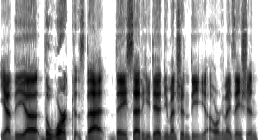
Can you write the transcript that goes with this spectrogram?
Yeah, the uh, the work that they said he did. You mentioned the uh, organization.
